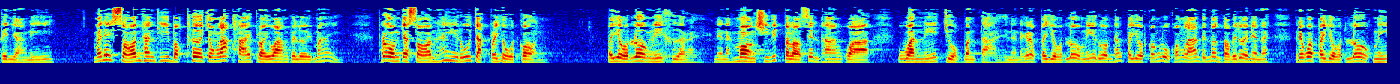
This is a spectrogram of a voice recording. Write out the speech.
เป็นอย่างนี้ ไม่ได้สอนทันทีบอกเธอจงละคลายปล่อยวางไปเลยไม่ พระองค์จะสอนให้รู้จักประโยชน์ก่อน ประโยชน์โลกนี้คืออะไรเนี่ยนะมองชีวิตตลอดเส้นทางกว่าวันนี้จวบวันตายเนี่ยนะเรียกประโยชน์โลกนี้รวมทั้งประโยชน์ของลูกของหลานเป็นต้นต่อไปด้วยเนี่ยนะเรียกว่าประโยชน์โลกนี้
